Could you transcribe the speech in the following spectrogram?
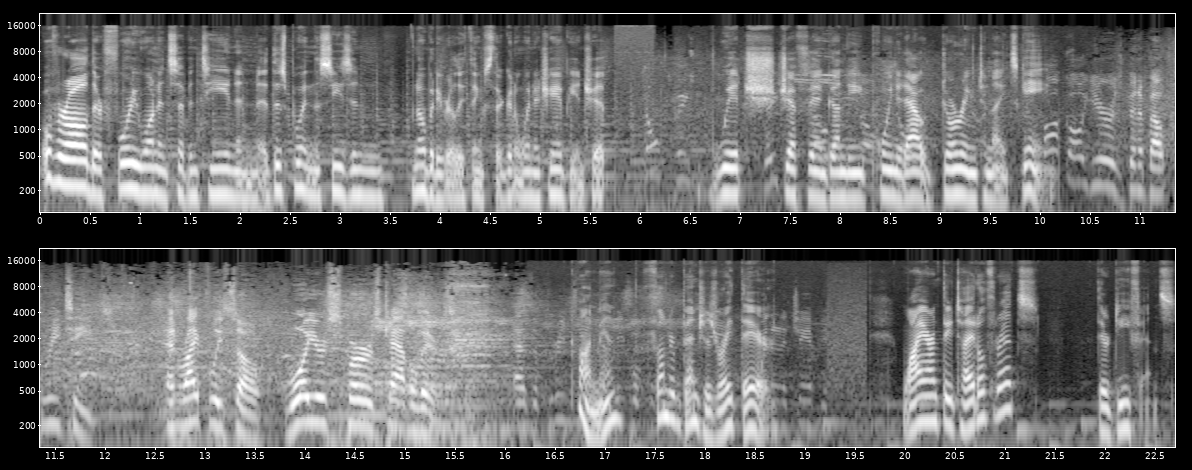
Overall, they're 41 and 17, and at this point in the season, nobody really thinks they're going to win a championship. Which Jeff Van Gundy pointed out during tonight's game. All year has been about three teams and rightfully so. Warriors, Spurs, Cavaliers. Come on, man. Thunder bench is right there. Why aren't they title threats? Their defense.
